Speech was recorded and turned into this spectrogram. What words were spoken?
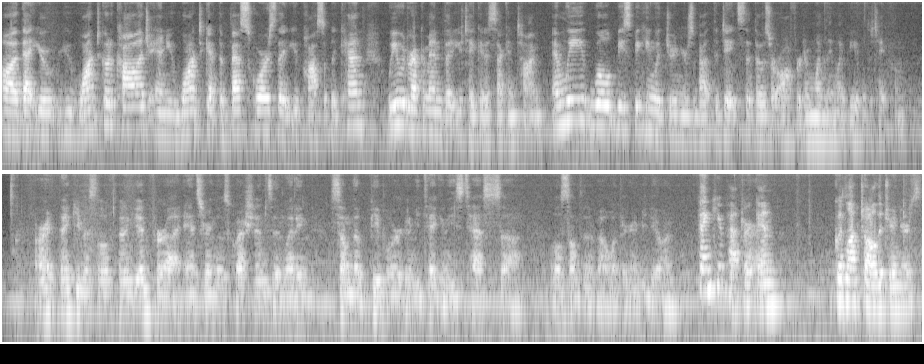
uh, that you you want to go to college and you want to get the best scores that you possibly can, we would recommend that you take it a second time. And we will be speaking with juniors about the dates that those are offered and when they might be able to take them. All right, thank you, Miss Little Finnegan, for uh, answering those questions and letting some of the people who are going to be taking these tests uh, little something about what they're going to be doing. Thank you, Patrick, and good luck to all the juniors.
